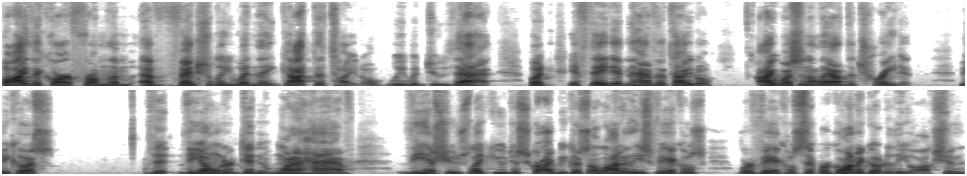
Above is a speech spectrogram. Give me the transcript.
buy the car from them. Eventually, when they got the title, we would do that. But if they didn't have the title, I wasn't allowed to trade it because the the owner didn't want to have the issues like you described because a lot of these vehicles were vehicles that were going to go to the auction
